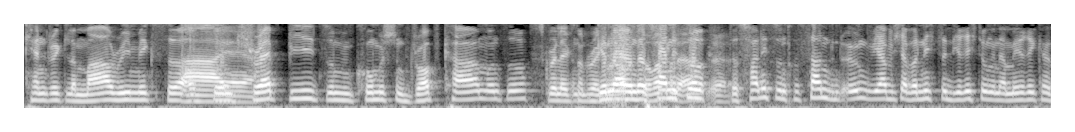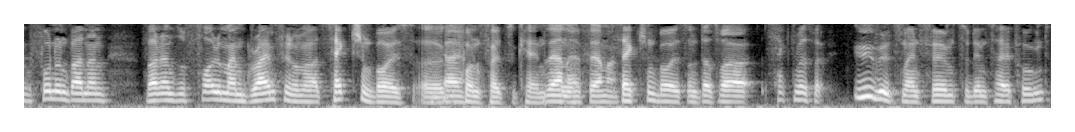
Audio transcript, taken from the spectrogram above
Kendrick Lamar Remixe Ah, auf so einen ja, ja. Trap-Beat, so einen komischen Drop kamen und so. Skrillex und Rick Genau, und das fand ich so, ja. das fand ich so interessant und irgendwie habe ich aber nichts in die Richtung in Amerika gefunden und war dann, war dann so voll in meinem Grime-Film und hat Section Boys äh, gefunden, falls du kennst. Sehr so. nice, ja, Mann. Section Boys und das war, Section Boys war übelst mein Film zu dem Zeitpunkt.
